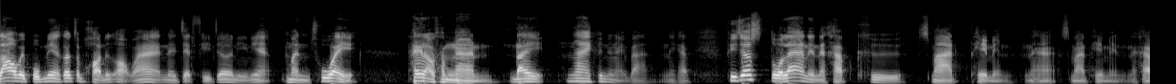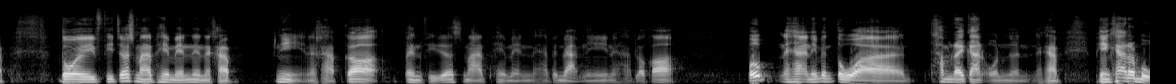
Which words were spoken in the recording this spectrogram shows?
เล่าไปปุ๊บเนี่ยก็จะพอนึกออกว่าใน 7 ฟีเจอร์นี้เนี่ยมันช่วยให้เราทำงานได้ง่ายขึ้นยังไงบ้างนะครับฟีเจอร์ตัวแรกเนี่ยนะครับคือ smart payment นะฮะ smart payment นะครับโดยฟีเจอร์ smart payment เนี่ยนะครับนี่นะครับก็เป็นฟีเจอร์ smart payment นะฮะเป็นแบบนี้นะครับแล้วก็ปุ๊บนะฮะอันนี้เป็นตัวทำรายการโอนเงินนะครับเพียงแค่ระบุ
